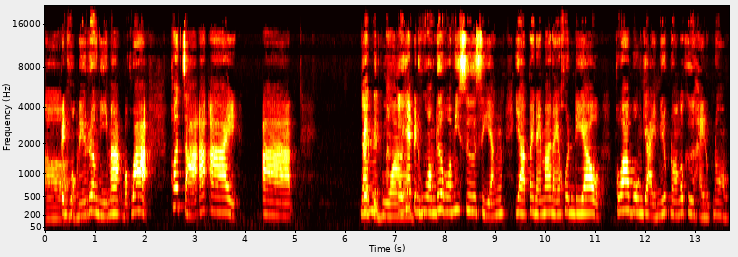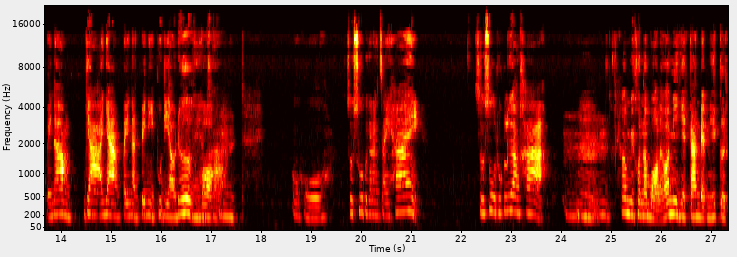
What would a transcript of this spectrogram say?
เออ เป็นห่วงในเรื่องนี้มาก บอกว่า พ่อจ๋าอาอายอ่ายายเป็นห่วง เออยายเป็นห่วงเด้อเพราะว่ามีซื้อเสียง อย่าไปไหนมาไหนคนเดียว เพราะว่าวงใหญ่มีลูกน้องก็คือให้ลูกน้องไปนำยาย่างไปนั่นไปนี่ผู้เดียวเด้อแม่นบอกค่ะ อืมโอ้โห สู้ๆเป็นกำลังใจให้ สู้ๆทุกเรื่องค่ะอืม ก็มีคนมาบอกเลยว่ามีเหตุการณ์แบบนี้เกิด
